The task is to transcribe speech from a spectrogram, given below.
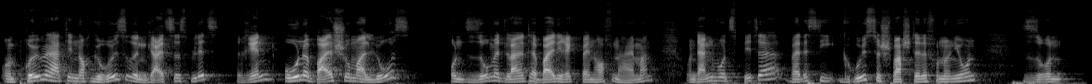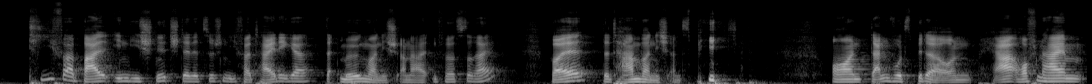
und Prömel hat den noch größeren Geistesblitz, rennt ohne Ball schon mal los und somit landet der Ball direkt bei den Hoffenheimern. Und dann wurde es bitter, weil das die größte Schwachstelle von Union so ein tiefer Ball in die Schnittstelle zwischen die Verteidiger, das mögen wir nicht an der alten Försterei, weil das haben wir nicht an Speed. Und dann wurde es bitter. Und ja, Hoffenheim,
